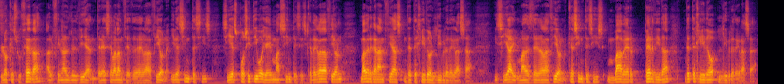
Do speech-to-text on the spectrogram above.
Lo que suceda al final del día entre ese balance de degradación y de síntesis, si es positivo y hay más síntesis que degradación, va a haber ganancias de tejido libre de grasa. Y si hay más degradación que síntesis, va a haber pérdida de tejido libre de grasa.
